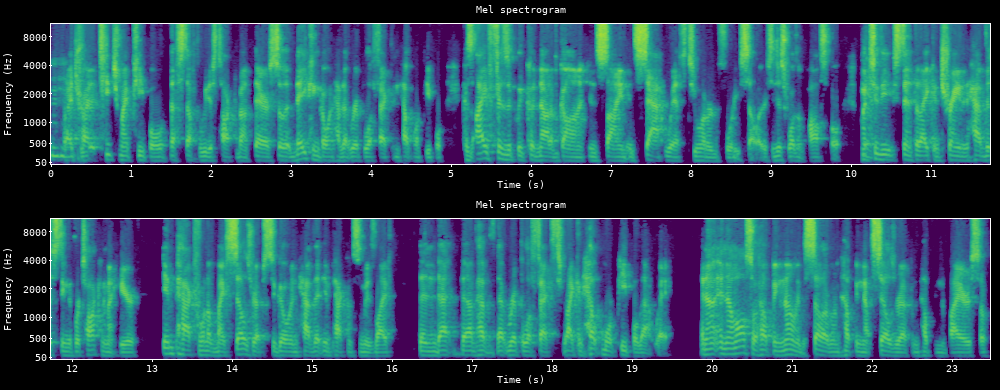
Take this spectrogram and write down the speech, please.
Mm-hmm. I try to teach my people that stuff that we just talked about there so that they can go and have that ripple effect and help more people. Because I physically could not have gone and signed and sat with 240 sellers. It just wasn't possible. But to the extent that I can train and have this thing that we're talking about here impact one of my sales reps to go and have that impact on somebody's life, then that that have that ripple effect. I can help more people that way. And, I, and I'm also helping not only the seller, but I'm helping that sales rep and helping the buyers. So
